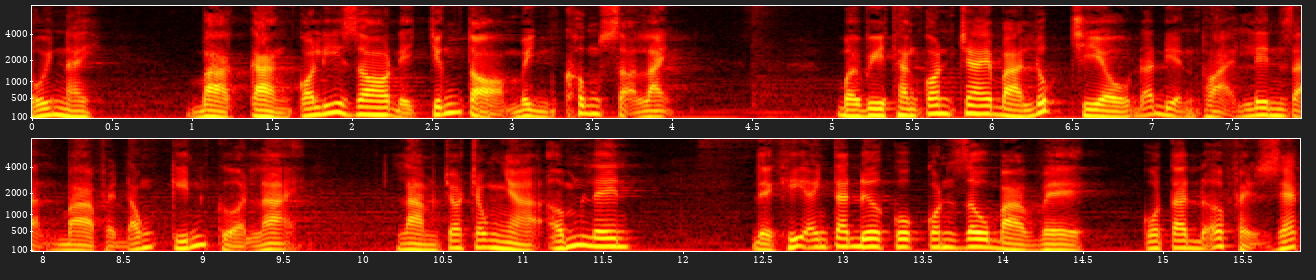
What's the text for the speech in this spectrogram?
Tối nay, bà càng có lý do để chứng tỏ mình không sợ lạnh. Bởi vì thằng con trai bà lúc chiều đã điện thoại lên dặn bà phải đóng kín cửa lại, làm cho trong nhà ấm lên, để khi anh ta đưa cô con dâu bà về, cô ta đỡ phải rét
